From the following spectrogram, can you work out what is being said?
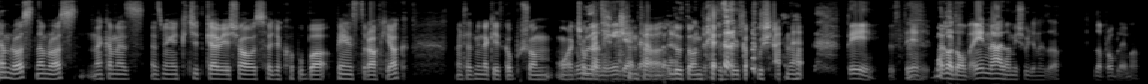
Nem rossz, nem rossz. Nekem ez, ez még egy kicsit kevés ahhoz, hogy a kapuba pénzt rakjak, mert hát mind a két kapusom olcsóbb egyébként a Luton kezdő kapusánál. Tény, ez tény. Megadom. Én nálam is ugyanez a, ez a probléma.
